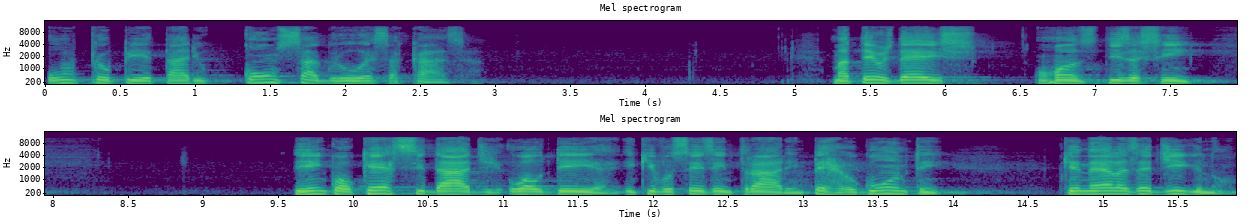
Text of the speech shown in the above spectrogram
O proprietário consagrou essa casa. Mateus 10, 11 diz assim: E em qualquer cidade ou aldeia em que vocês entrarem, perguntem que nelas é digno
